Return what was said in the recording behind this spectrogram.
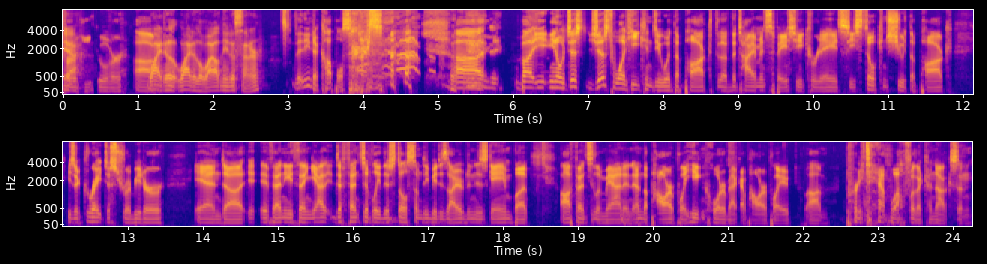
for Yeah. Vancouver. Um, why do why do the Wild need a center? They need a couple centers. uh, but you know, just just what he can do with the puck, the the time and space he creates, he still can shoot the puck. He's a great distributor. And uh, if anything, yeah, defensively, there's still something to be desired in his game, but offensively, man, and, and the power play, he can quarterback a power play um, pretty damn well for the Canucks. And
